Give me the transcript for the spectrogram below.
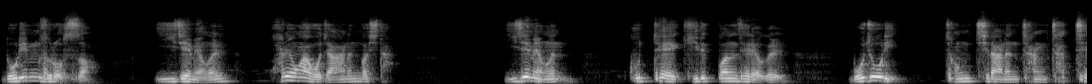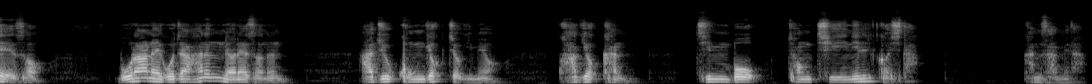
노림수로서 이재명을 활용하고자 하는 것이다. 이재명은 구태 기득권 세력을 모조리 정치라는 장 자체에서 몰아내고자 하는 면에서는 아주 공격적이며 과격한 진보 정치인일 것이다. 감사합니다.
